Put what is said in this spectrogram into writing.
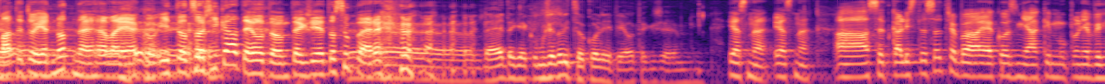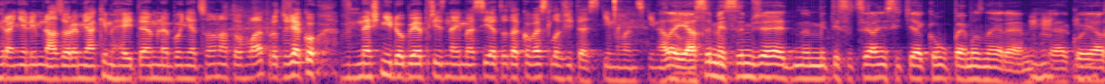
Máte to jednotné, hele, jako i to, co říkáte o tom, takže je to super. Eh, ne, tak jako může to být cokoliv, jo, takže... Jasné, jasné. A setkali jste se třeba jako s nějakým úplně vyhraněným názorem, nějakým hejtem nebo něco na tohle? Protože jako v dnešní době, přiznejme si, je to takové složité s tímhle. S tím Ale já si myslím, že my ty sociální sítě jako úplně moc nejedem. Mm-hmm. Jako já,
